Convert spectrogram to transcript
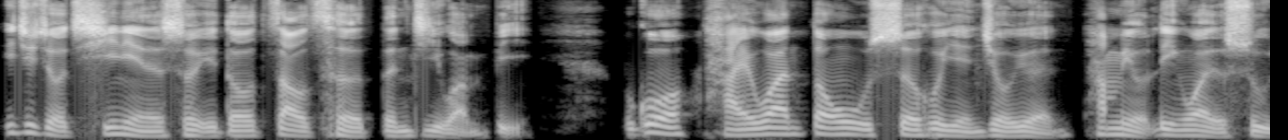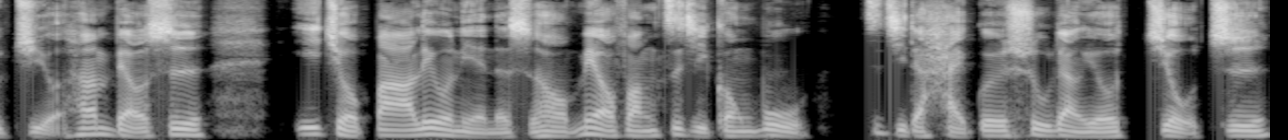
一九九七年的时候也都造册登记完毕。不过，台湾动物社会研究院他们有另外的数据哦，他们表示一九八六年的时候，庙方自己公布自己的海龟数量有九只，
